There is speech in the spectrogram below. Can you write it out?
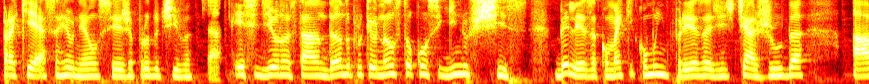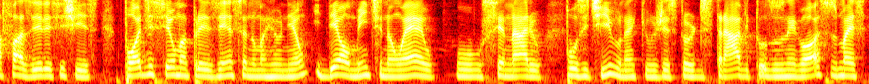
para que essa reunião seja produtiva. É. Esse dia eu não está andando porque eu não estou conseguindo X. Beleza, como é que como empresa a gente te ajuda a fazer esse X? Pode ser uma presença numa reunião, idealmente não é o, o cenário positivo, né, que o gestor destrave todos os negócios, mas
